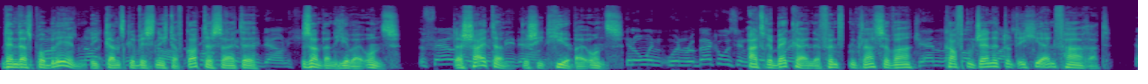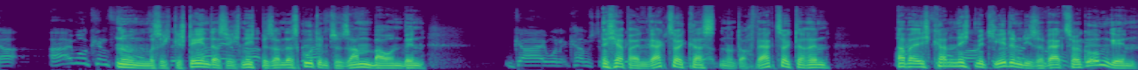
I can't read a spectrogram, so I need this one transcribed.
Denn das Problem liegt ganz gewiss nicht auf Gottes Seite, sondern hier bei uns. Das Scheitern geschieht hier bei uns. Als Rebecca in der fünften Klasse war, kauften Janet und ich hier ein Fahrrad. Nun muss ich gestehen, dass ich nicht besonders gut im Zusammenbauen bin. Ich habe einen Werkzeugkasten und auch Werkzeug darin, aber ich kann nicht mit jedem dieser Werkzeuge umgehen.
